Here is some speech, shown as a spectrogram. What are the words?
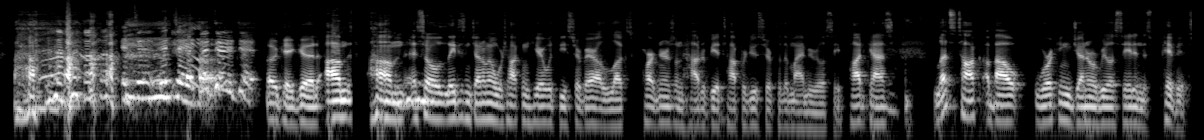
it did it did it did it did Okay, good. Um, um, so, ladies and gentlemen, we're talking here with the Cervera Lux partners on how to be a top producer for the Miami Real Estate Podcast. Let's talk about working general real estate and this pivot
